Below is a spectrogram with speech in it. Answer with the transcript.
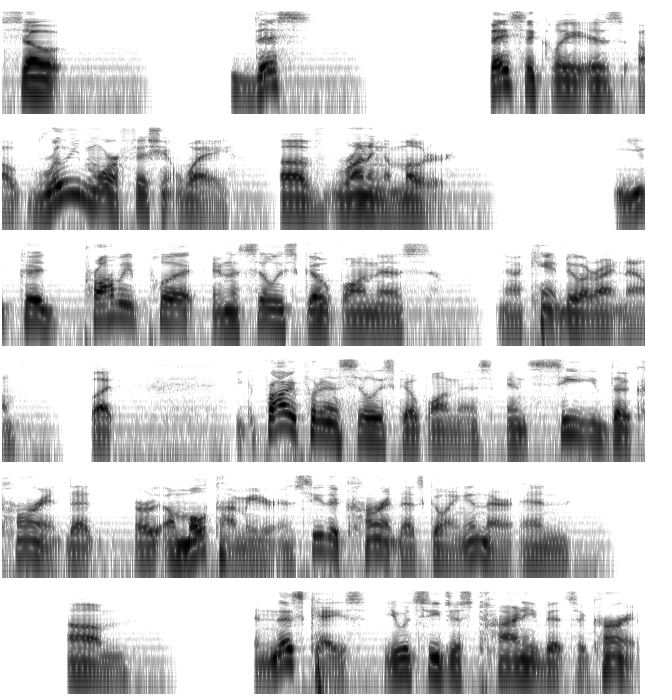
So this basically is a really more efficient way of running a motor. You could probably put an oscilloscope on this. Now I can't do it right now, but you could probably put an oscilloscope on this and see the current that or a multimeter and see the current that's going in there and um in this case you would see just tiny bits of current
